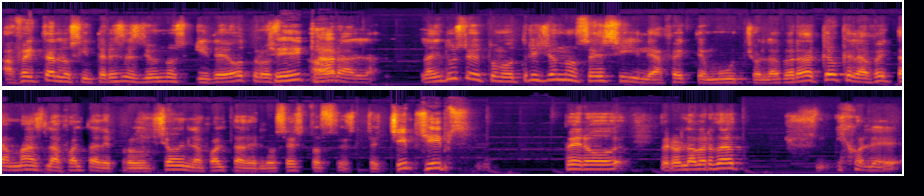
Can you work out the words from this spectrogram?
afecta los intereses de unos y de otros. Sí, claro. Ahora, la, la industria automotriz yo no sé si le afecte mucho, la verdad creo que le afecta más la falta de producción, la falta de los estos este, chips, Chips. pero, pero la verdad, híjole,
